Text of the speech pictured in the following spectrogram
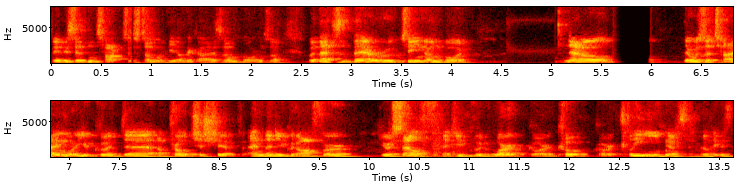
maybe sit and talk to some of the other guys on board and so on. But that's their routine on board. Now, there was a time where you could uh, approach a ship and then you could offer yourself that you could work or cook or clean or something like this.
